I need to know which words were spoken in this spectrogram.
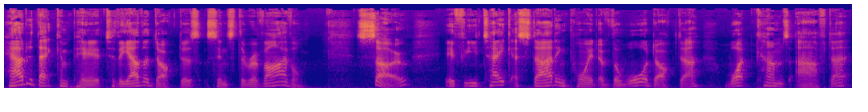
how did that compare to the other Doctors since the revival? So, if you take a starting point of the War Doctor, what comes after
